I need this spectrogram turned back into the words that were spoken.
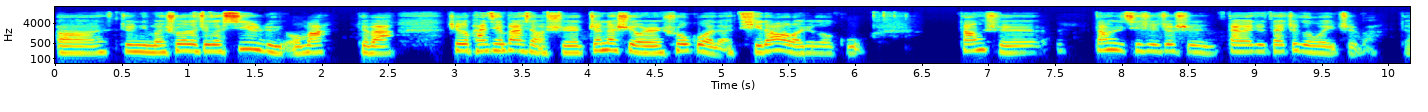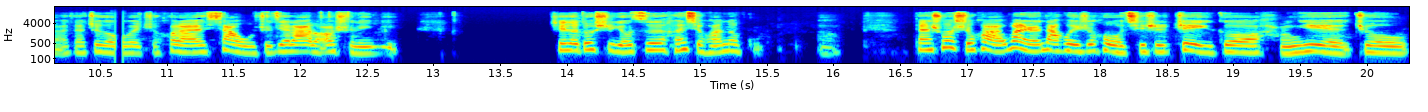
呃，就你们说的这个西域旅游嘛，对吧？这个盘前半小时真的是有人说过的，提到了这个股，当时当时其实就是大概就在这个位置吧，对吧？在这个位置，后来下午直接拉了二十厘米，这个都是游资很喜欢的股。但说实话，万人大会之后，其实这个行业就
